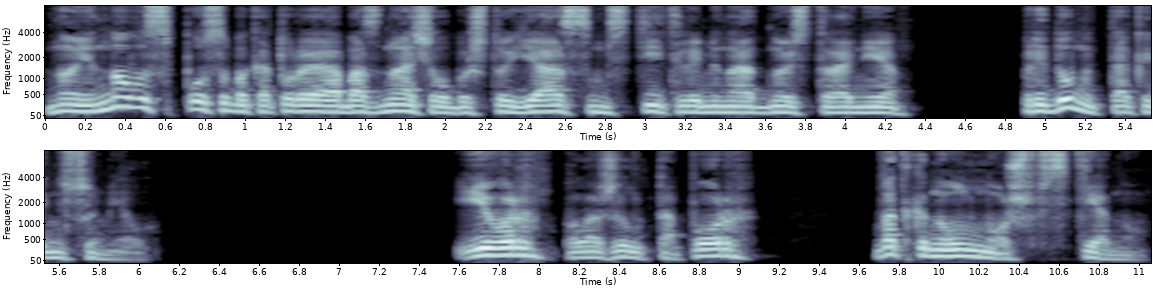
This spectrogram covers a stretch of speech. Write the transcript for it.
но иного способа, который обозначил бы, что я с мстителями на одной стороне, придумать так и не сумел. Ивар положил топор, воткнул нож в стену.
